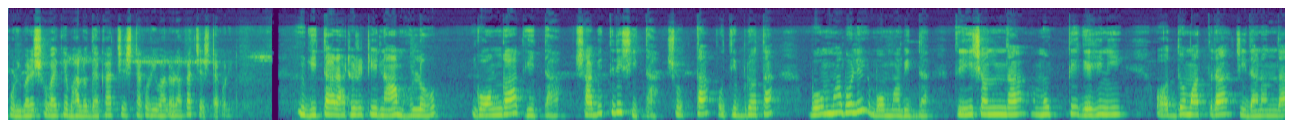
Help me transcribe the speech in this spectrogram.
পরিবারের সবাইকে ভালো দেখার চেষ্টা করি, ভালো রাখার চেষ্টা করি। গীতার আঠেরোটি নাম হলো গঙ্গা, গীতা, সাবিত্রী সীতা সত্যা পতিব্রতা, ব্রহ্মাবলী, ব্রহ্মবিদ্যা, ত্রিসন্ধ্যা, মুক্তি গেহিনী, অর্ধমাত্রা, চিদানন্দা,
